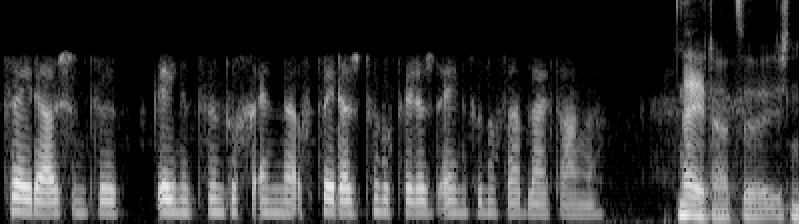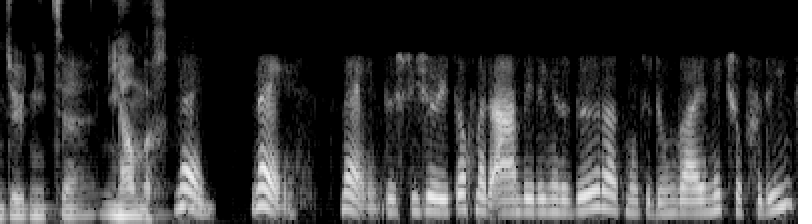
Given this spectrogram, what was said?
2021 en, of 2020, 2021 daar blijft hangen. Nee, dat is natuurlijk niet, niet handig. Nee, nee. Nee, dus die zul je toch met aanbiedingen de deur uit moeten doen waar je niks op verdient.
